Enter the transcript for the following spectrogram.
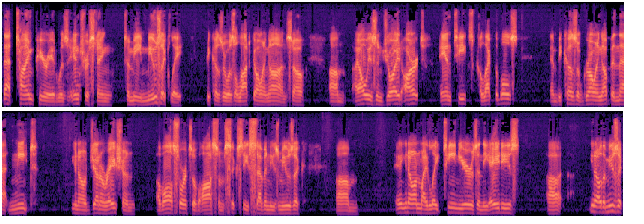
that time period was interesting to me musically because there was a lot going on. So um, I always enjoyed art, antiques, collectibles, and because of growing up in that neat, you know, generation of all sorts of awesome 60s, 70s music, um, and, you know, in my late teen years in the 80s, uh, you know, the music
